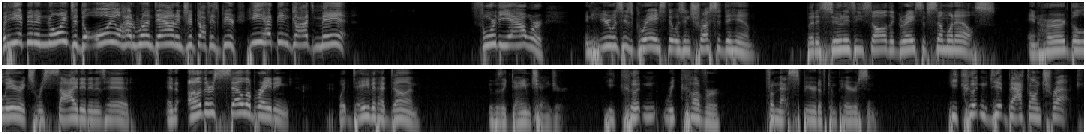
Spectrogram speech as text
But he had been anointed. The oil had run down and dripped off his beard. He had been God's man for the hour. And here was his grace that was entrusted to him. But as soon as he saw the grace of someone else and heard the lyrics recited in his head and others celebrating what David had done, it was a game changer. He couldn't recover from that spirit of comparison. He couldn't get back on track.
